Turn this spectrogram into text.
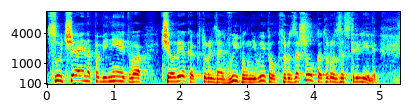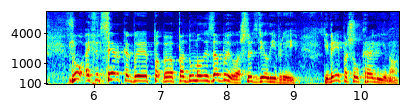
случайно по вине этого человека, который, не знаю, выпил, не выпил, который зашел, которого застрелили. Ну, офицер как бы подумал и забыл, а что сделал еврей? Еврей пошел к Равину.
